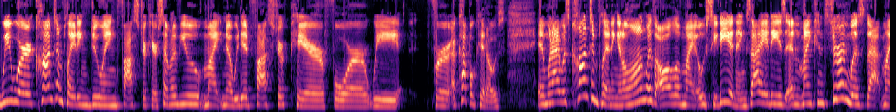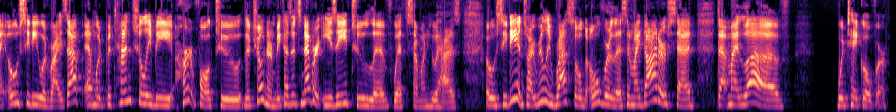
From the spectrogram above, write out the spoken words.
we were contemplating doing foster care. Some of you might know we did foster care for we for a couple kiddos. And when I was contemplating it, along with all of my OCD and anxieties, and my concern was that my OCD would rise up and would potentially be hurtful to the children because it's never easy to live with someone who has OCD. And so I really wrestled over this. And my daughter said that my love would take over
